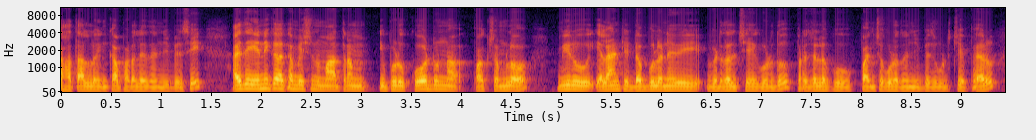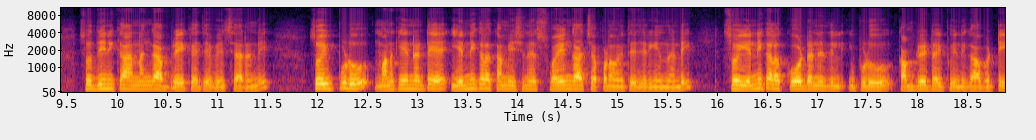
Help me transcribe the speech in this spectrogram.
ఖాతాల్లో ఇంకా పడలేదని చెప్పేసి. అయితే ఎన్నికల కమిషన్ మాత్రం ఇప్పుడు కోడ్ ఉన్న పక్షంలో మీరు ఎలాంటి డబ్బులు అనేవి విడుదల చేయకూడదు ప్రజలకు పంచకూడదని చెప్పేసి కూడా చెప్పారు. సో దీని కారణంగా బ్రేక్ అయితే వేశారండి. సో ఇప్పుడు మనకేంటంటే ఎన్నికల కమిషనే స్వయంగా చెప్పడం అయితే జరిగిందండి. సో ఎన్నికల కోడ్ అనేది ఇప్పుడు కంప్లీట్ అయిపోయింది కాబట్టి.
